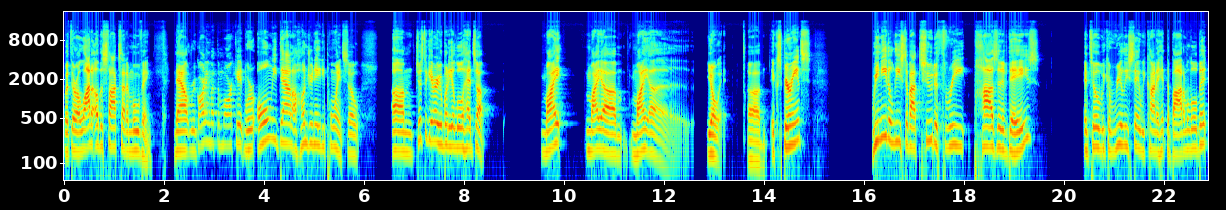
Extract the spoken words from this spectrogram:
But there are a lot of other stocks that are moving. Now, regarding about the market, we're only down 180 points. So, um, just to give everybody a little heads up, my, my, um, my, uh, you know, uh, experience we need at least about two to three positive days until we can really say we kind of hit the bottom a little bit.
